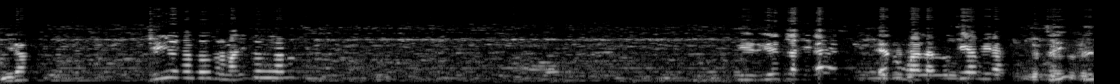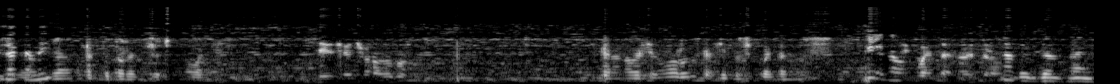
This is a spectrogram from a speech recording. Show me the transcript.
Mira, Sí, están todos armaditos, míralos. Y, y es la llegada es rumbo a la Lucía, mira. Sí, exactamente. Contacto torre 18, no bueno. 18, no 2 Cara 901, reduzca a 150 nodos. Sí, no. 50, 901.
